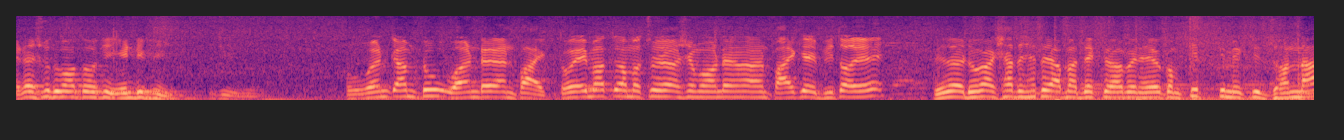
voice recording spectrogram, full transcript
এটা শুধুমাত্র কি NDP welcome to wonderland park তো এইমাত্র আমরা চলে আসি ওয়ান্ডারল্যান্ড পার্কের ভিতরে। ভিতরে ঢোকার সাথে সাথে আপনার দেখতে পাবেন এরকম কৃত্রিম একটি ঝর্ণা।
